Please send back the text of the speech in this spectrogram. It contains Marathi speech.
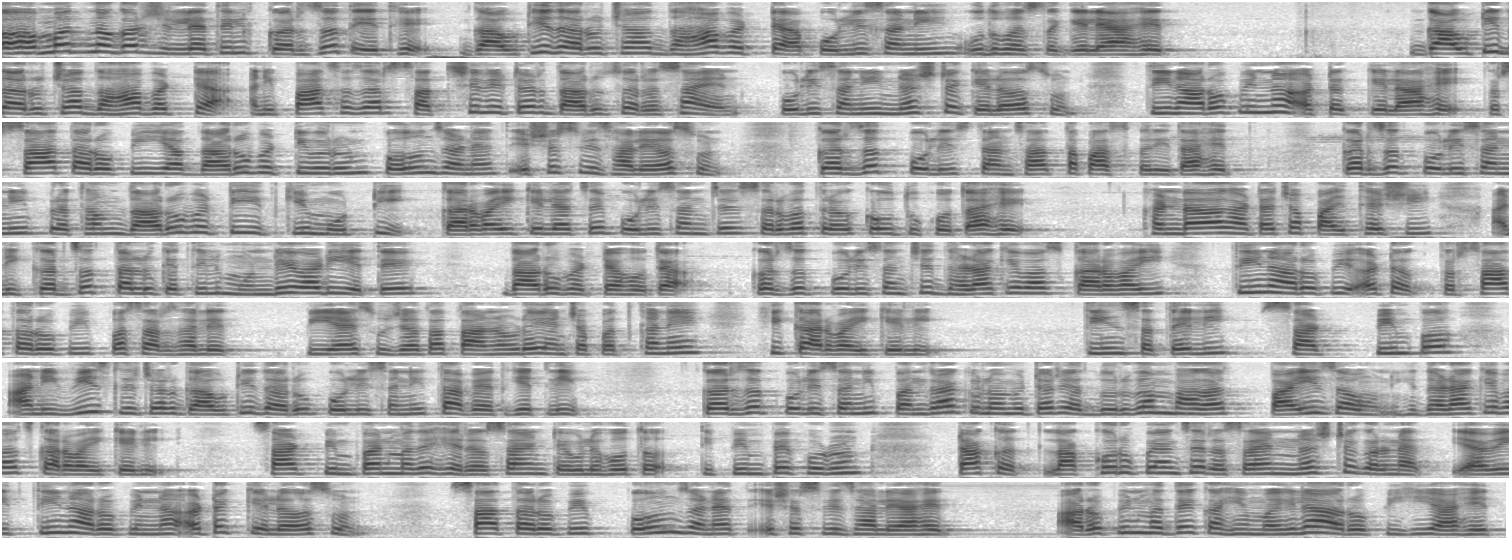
अहमदनगर जिल्ह्यातील कर्जत येथे गावठी दारूच्या दहा भट्ट्या पोलिसांनी उद्ध्वस्त केल्या आहेत. गावठी दारूच्या दहा भट्ट्या आणि पाच हजार सातशे लिटर दारूचं रसायन पोलिसांनी नष्ट केलं असून तीन आरोपींना अटक केलं आहे. तर सात आरोपी या दारू भट्टीवरून पळून जाण्यात यशस्वी झाले असून कर्जत पोलीस त्यांचा तपास करीत आहेत. कर्जत पोलिसांनी प्रथम दारूभट्टी इतकी मोठी कारवाई केल्याचे पोलिसांचे सर्वत्र कौतुक होत आहे. खंडाळा घाटाच्या पायथ्याशी आणि कर्जत तालुक्यातील मुंढेवाडी येथे दारूभट्ट्या होत्या. कर्जत पोलिसांची धडाकेबाज कारवाई तीन आरोपी अटक तर सात आरोपी पसार झालेत. पी आय सुजाता तानवडे यांच्या पथकाने ही कारवाई केली. तीन सतेली साठ पिंप आणि वीस लिटर गावठी दारू पोलिसांनी ताब्यात घेतली. कर्जत पोलिसांनी पंधरा किलोमीटर या दुर्गम भागात पायी जाऊन ही धडाकेबाज कारवाई केली. साठ पिंपांमध्ये हे रसायन ठेवलं होतं. ती पिंपे फोडून टाकत लाखो रुपयांचे रसायन नष्ट करण्यात यावेळी तीन आरोपींना अटक केलं असून सात आरोपी पळून जाण्यात यशस्वी झाले आहेत. आरोपींमध्ये काही महिला आरोपीही आहेत.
